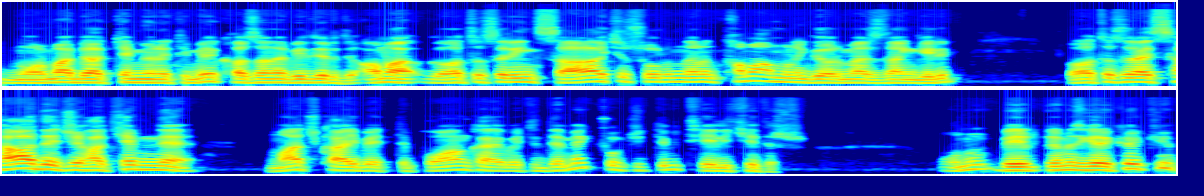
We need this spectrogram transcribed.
normal bir hakem yönetimiyle kazanabilirdi. Ama Galatasaray'ın saha içi sorunlarının tamamını görmezden gelip Galatasaray sadece hakemle maç kaybetti, puan kaybetti demek çok ciddi bir tehlikedir. Onu belirtmemiz gerekiyor ki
